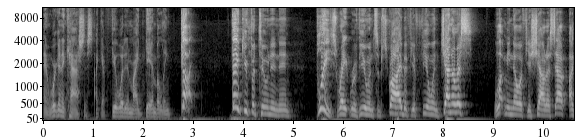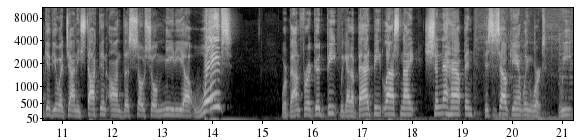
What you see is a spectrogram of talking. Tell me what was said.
and we're going to cash this. I can feel it in my gambling gut. Thank you for tuning in. Please rate, review, and subscribe if you're feeling generous. Let me know if you shout us out. I'll give you a Johnny Stockton on the social media waves. We're bound for a good beat. We got a bad beat last night. Shouldn't have happened. This is how gambling works. We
